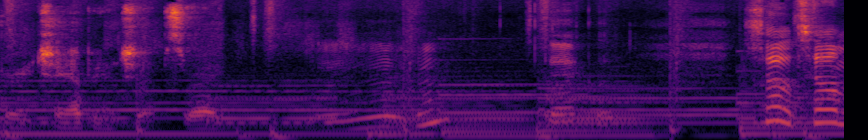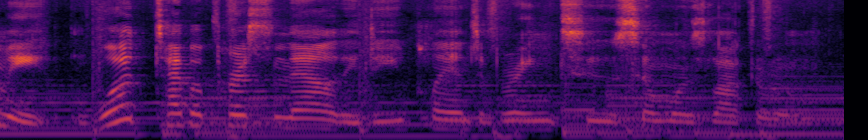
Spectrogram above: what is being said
Great championships, right? Mm-hmm. Exactly. So tell me, what type of personality do you plan to bring to someone's locker room?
